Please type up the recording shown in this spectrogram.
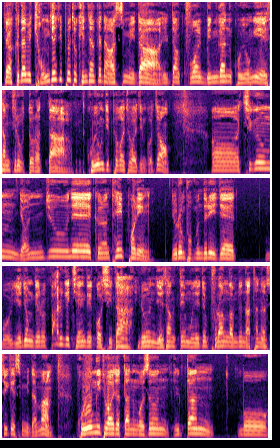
자, 그 다음에 경제지표도 괜찮게 나왔습니다. 일단 9월 민간 고용이 예상치를 웃돌았다. 고용지표가 좋아진 거죠. 어, 지금 연준의 그런 테이퍼링, 이런 부분들이 이제 뭐 예정대로 빠르게 진행될 것이다. 이런 예상 때문에 좀 불안감도 나타날 수 있겠습니다만, 고용이 좋아졌다는 것은 일단 뭐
